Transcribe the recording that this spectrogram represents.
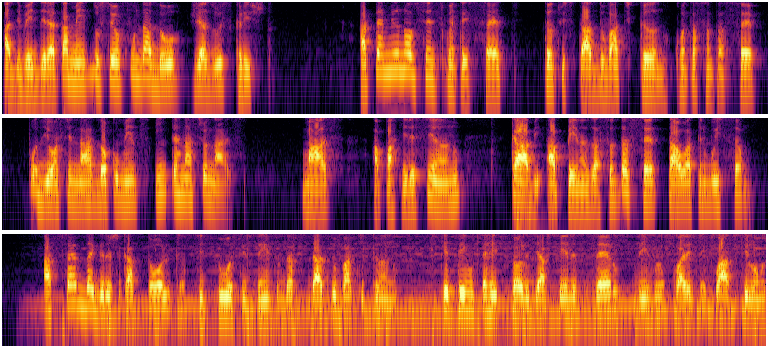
advém diretamente do seu fundador, Jesus Cristo. Até 1957, tanto o Estado do Vaticano quanto a Santa Sé podiam assinar documentos internacionais, mas, a partir desse ano, cabe apenas à Santa Sé tal atribuição. A sede da Igreja Católica situa-se dentro da cidade do Vaticano, que tem um território de apenas 0,44 km.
